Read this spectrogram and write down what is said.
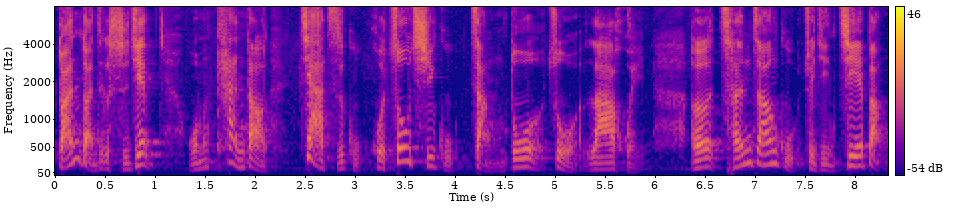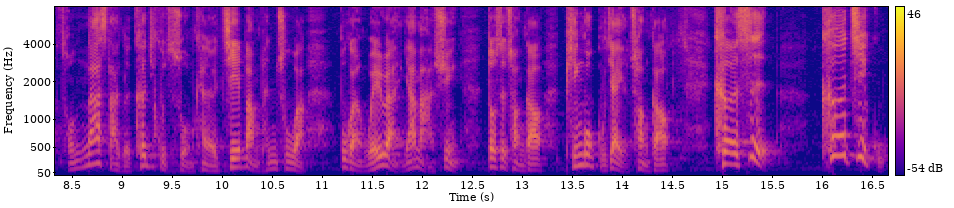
短短这个时间，我们看到价值股或周期股涨多做拉回。而成长股最近接棒，从纳斯达克科技股指数，我们看到接棒喷出啊，不管微软、亚马逊都是创高，苹果股价也创高。可是科技股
